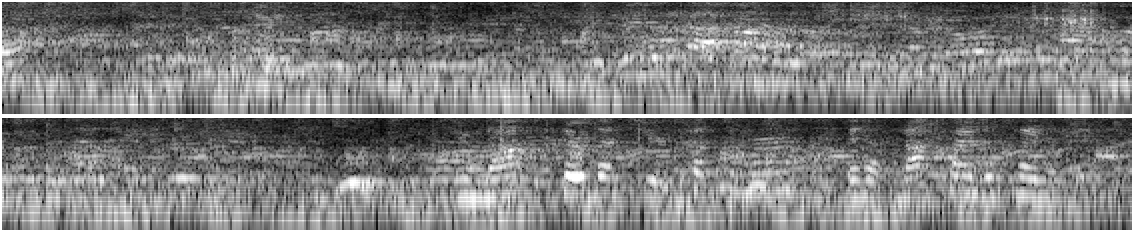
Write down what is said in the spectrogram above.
Do not serve that to your customer. They have not signed a disclaimer.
